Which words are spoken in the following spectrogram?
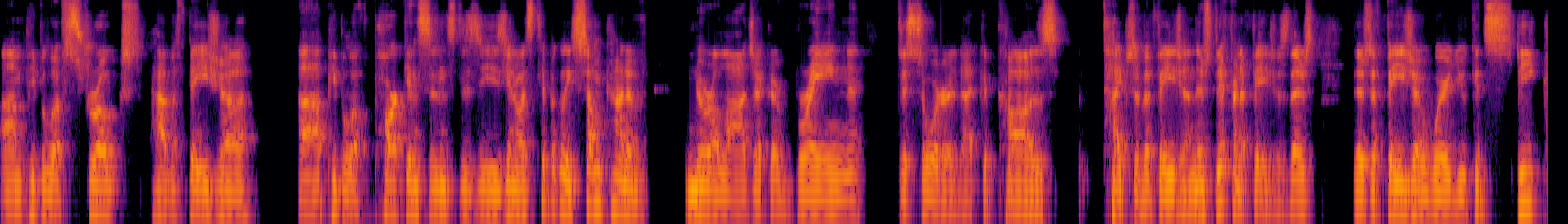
Um, people who have strokes have aphasia. Uh, people who have Parkinson's disease. You know, it's typically some kind of neurologic or brain disorder that could cause types of aphasia. And there's different aphasias. There's there's aphasia where you could speak,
